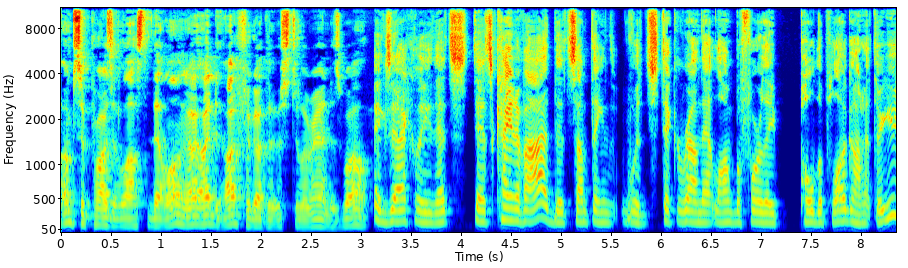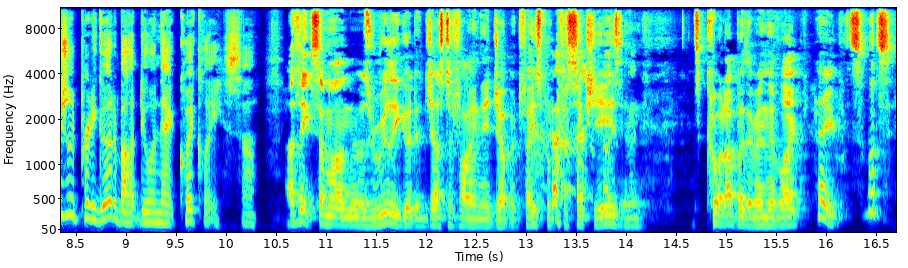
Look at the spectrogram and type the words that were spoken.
I'm surprised it lasted that long. I, I, I, forgot that it was still around as well. Exactly. That's that's kind of odd that something would stick around that long before they pull the plug on it. They're usually pretty good about doing that quickly. So I think someone was really good at justifying their job at Facebook for six years and it's caught up with them, and they're like, "Hey, what's what's,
